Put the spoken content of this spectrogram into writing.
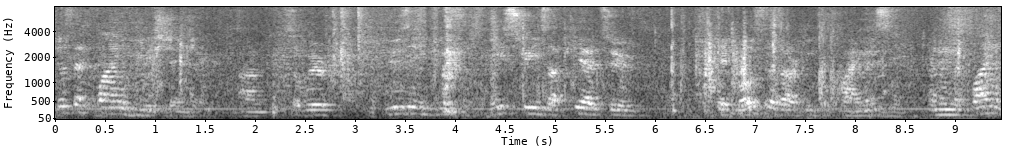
just that final heat exchanger. Um, so we're using these, these streams up here to get most of our heat requirements. And then the final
